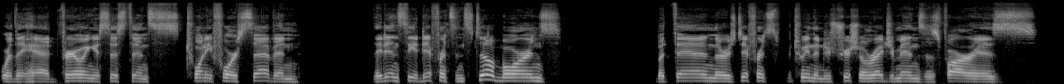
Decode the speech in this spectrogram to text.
where they had farrowing assistance 24 7, they didn't see a difference in stillborns. But then there's difference between the nutritional regimens as far as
